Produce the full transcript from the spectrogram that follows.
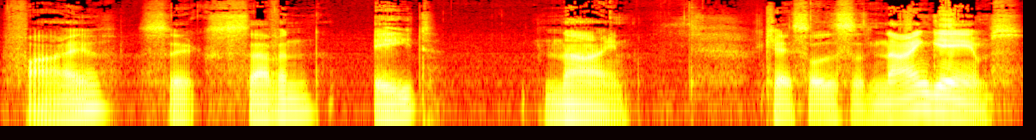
five, six, seven, eight, nine. Okay, so this is nine games.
